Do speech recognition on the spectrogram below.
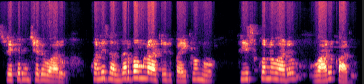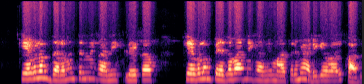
స్వీకరించడు వారు. కొన్ని సందర్భంలో అటు పైకము తీసుకున్నవారు వారు కాదు. కేవలం ధనవంతుల్ని గాని లేక కేవలం పేదవారిని కానీ మాత్రమే అడిగేవారు కాదు.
